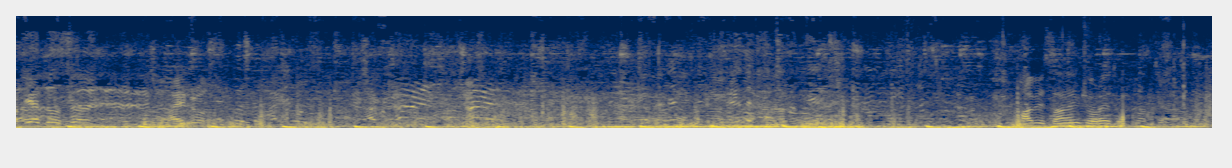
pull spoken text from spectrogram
Afiyet olsun. Hayırlı olsun. Abi sana dedim ki oraya toplat. Çok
